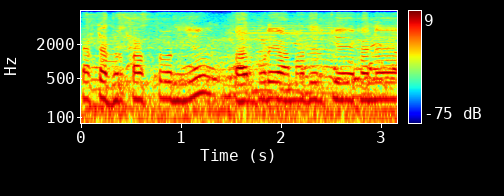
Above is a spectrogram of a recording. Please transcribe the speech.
একটা দরখাস্ত নিয়ে তারপরে আমাদেরকে এখানে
